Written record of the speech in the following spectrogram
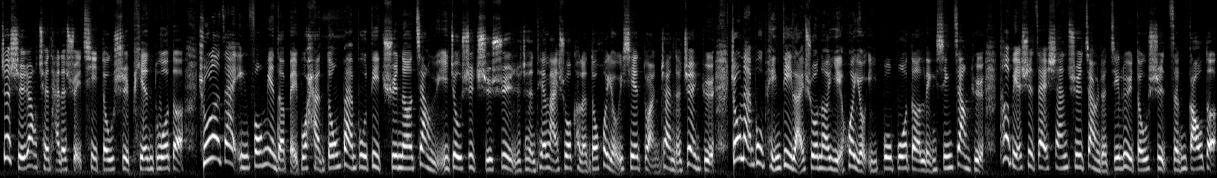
这时让全台的水汽都是偏多的。除了在迎风面的北部和东半部地区呢，降雨依旧是持续，整天来说可能都会有一些短暂的阵雨。中南部平地来说呢，也会有一波波的零星降雨，特别是在山区降雨的几率都是增高的。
